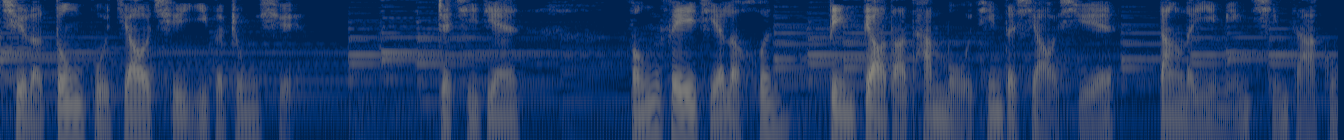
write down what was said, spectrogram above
去了东部郊区一个中学。这期间，冯飞结了婚，并调到他母亲的小学当了一名勤杂工。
